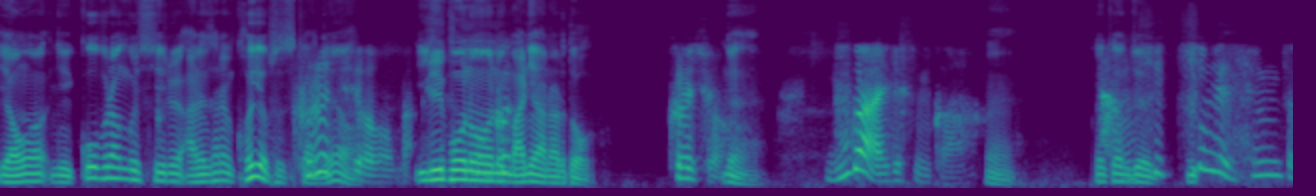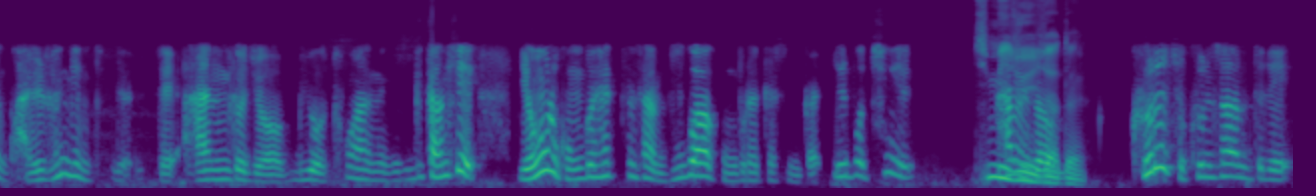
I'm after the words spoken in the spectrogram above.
영어 이 꼬부랑 글씨를 아는 사람이 거의 없었을 거 아니에요. 그렇죠. 막- 일본어는 그- 많이 안 알아도. 그렇죠. 네. 누가 알겠습니까? 네. 그러니까 당시 친일 행정 행정 때안 거죠. 미국 통하는 게. 그 당시 영어를 공부했던 사람 누가 공부를 했겠습니까? 일본 친일 친미주의자들. 그렇죠. 그런 사람들이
